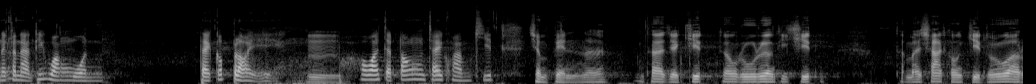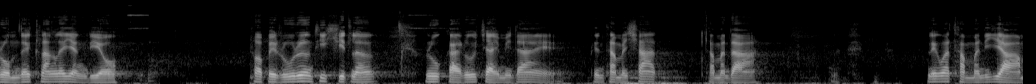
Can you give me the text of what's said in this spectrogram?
ในขณะที่วังวน แต่ก็ปล่อยอืมเพราะว่าจะต้องใช้ความคิดจำเป็นนะ ถ้าจะคิดต้องรู้เรื่องที่คิด ธรรมชาติของจิตรู้อารมณ์ได้ครั้งละอย่างเดียวพอไปรู้เรื่องที่คิดแล้ว รู้กายรู้ใจไม่ได้ เป็นธรรมชาติธรรมดา เรียกว่าธรรมนิยาม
